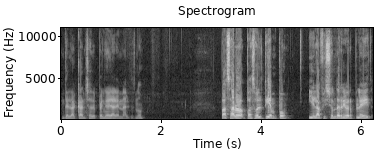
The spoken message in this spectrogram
de la cancha de Peña y Arenales, ¿no? Pasaron, pasó el tiempo y la afición de River Plate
